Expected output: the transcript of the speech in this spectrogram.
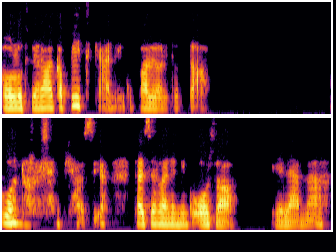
ollut vielä aika pitkään niin kuin paljon tota, luonnollisempi asia, tai sellainen niin kuin osa elämää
